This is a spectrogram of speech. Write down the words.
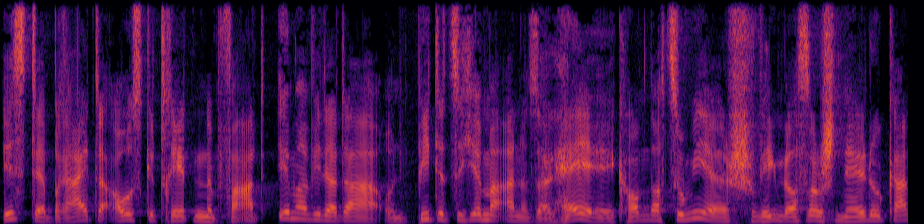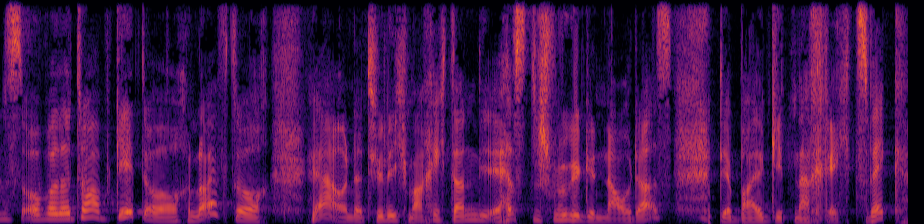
ist der breite ausgetretene Pfad immer wieder da und bietet sich immer an und sagt, hey, komm doch zu mir, schwing doch so schnell du kannst over the top, geht doch, läuft doch. Ja, und natürlich mache ich dann die ersten Schwünge genau das. Der Ball geht nach rechts weg,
